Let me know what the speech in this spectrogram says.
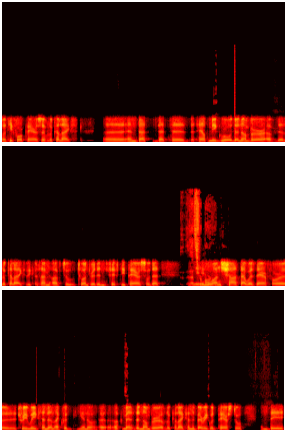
24 pairs of lookalikes. Uh, and that that uh, that helped me grow the number of the lookalikes because I'm up to 250 pairs. So that that's in one shot, I was there for uh, three weeks, and then I could, you know, uh, augment the number of lookalikes, and very good pairs too. And they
